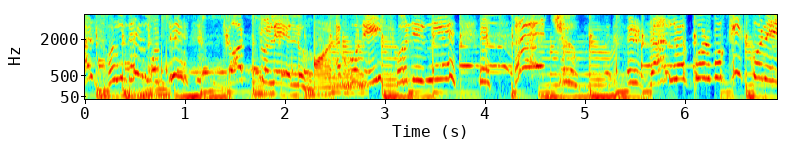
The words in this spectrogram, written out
আর সন্ধ্যের মধ্যে জ্বর চলে এলো। এখন এই শরীর নিয়ে! রান্না করব কি করে?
